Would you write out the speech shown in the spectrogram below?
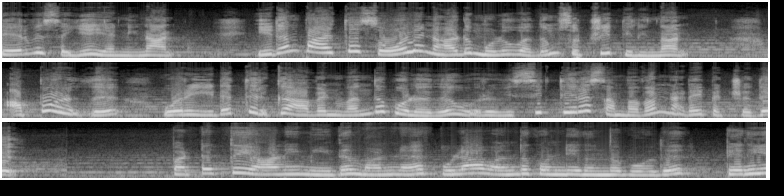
தேர்வு செய்ய எண்ணினான். இடம் பார்த்த சோழ நாடு முழுவதும் சுற்றி திரிந்தான். அப்பொழுது ஒரு இடத்திற்கு அவன் வந்த பொழுது ஒரு விசித்திர சம்பவம் நடைபெற்றது. பட்டத்து யானை மீது மன்னர் புலா வந்து கொண்டிருந்த போது பெரிய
